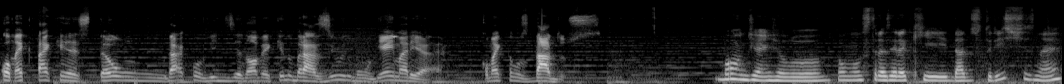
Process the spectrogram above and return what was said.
como é que tá a questão da Covid-19 aqui no Brasil e no mundo. E aí, Maria? Como é que estão os dados? Bom, D'Angelo, vamos trazer aqui dados tristes, né?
